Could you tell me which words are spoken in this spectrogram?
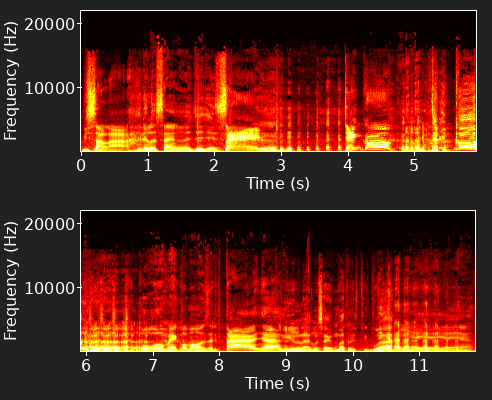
bisa lah Jadi leseng JJ. seng cengko Pokoknya kok mah gak usah ditanya. Gila, gue sayang banget sama istri gue. Iya iya iya iya.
